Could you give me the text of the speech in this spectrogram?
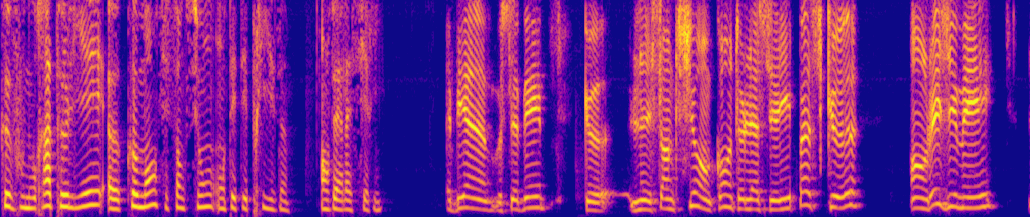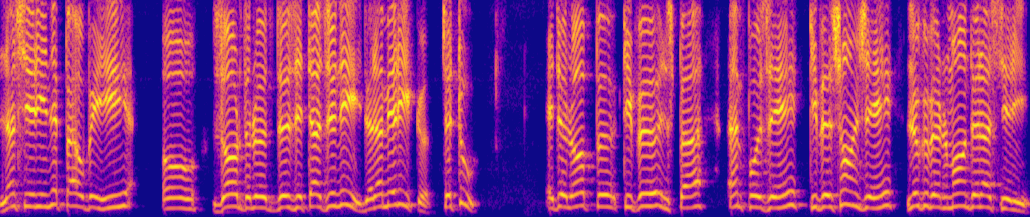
que vous nous rappeliez euh, comment ces sanctions ont été prises envers la Syrie. Eh bien, vous savez que les sanctions contre la Syrie, parce que, en résumé, la Syrie n'est pas obéie aux ordres des États-Unis, de l'Amérique, c'est tout. Et de l'Europe qui veut, n'est-ce pas, imposer, qui veut changer le gouvernement de la Syrie.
